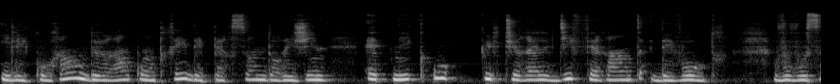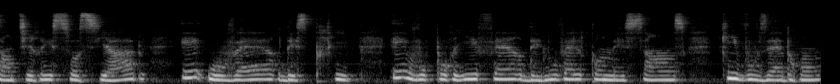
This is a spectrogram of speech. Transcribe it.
Il est courant de rencontrer des personnes d'origine ethnique ou culturelle différentes des vôtres. Vous vous sentirez sociable et ouvert d'esprit et vous pourriez faire des nouvelles connaissances qui vous aideront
